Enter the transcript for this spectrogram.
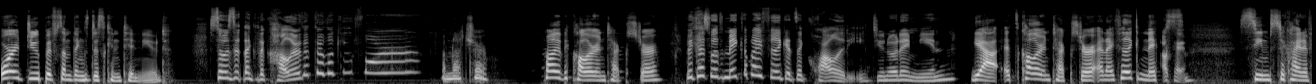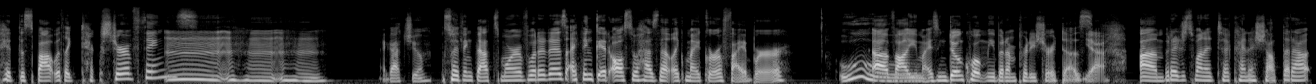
or a dupe if something's discontinued. So is it like the color that they're looking for? I'm not sure. Probably the color and texture. Because with makeup, I feel like it's like quality. Do you know what I mean? Yeah, it's color and texture. And I feel like NYX Okay. seems to kind of hit the spot with like texture of things. Mm-hmm, mm-hmm. I got you. So I think that's more of what it is. I think it also has that like microfiber Ooh. uh, volumizing. Don't quote me, but I'm pretty sure it does. Yeah. Um, but I just wanted to kind of shout that out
